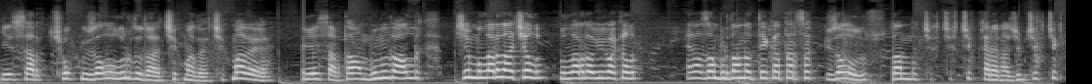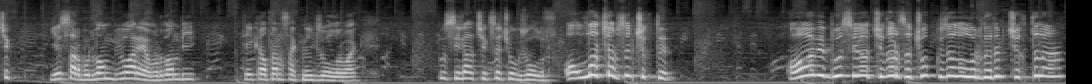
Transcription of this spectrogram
Gençler çok güzel olurdu da çıkmadı. Çıkmadı. Gençler tamam bunu da aldık. Şimdi bunları da açalım. Bunlara da bir bakalım. En azından buradan da tek atarsak güzel olur. Buradan da çık çık çık Karenacığım çık çık çık. Gençler buradan bir var ya buradan bir tek atarsak ne güzel olur bak. Bu silah çıksa çok güzel olur. Allah çarpsın çıktı. Abi bu silah çıkarsa çok güzel olur dedim çıktı lan.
